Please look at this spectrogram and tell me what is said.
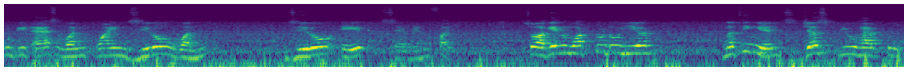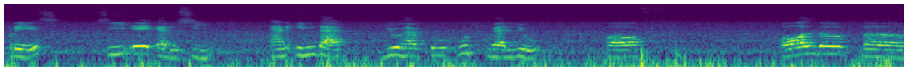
put it as 1.010875 so again what to do here? Nothing else just you have to press CALC and in that you have to put value of all the uh,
